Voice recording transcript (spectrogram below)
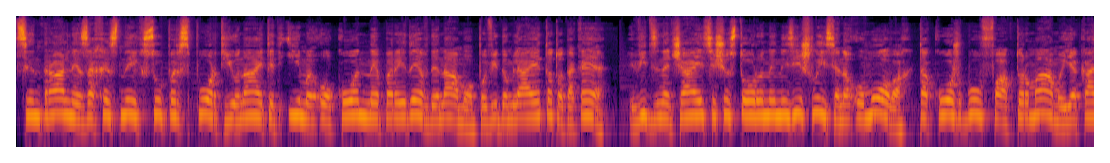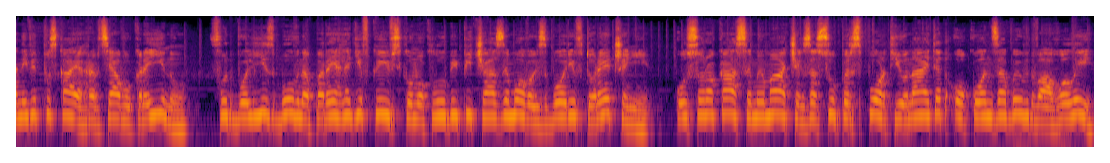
Центральний захисник Суперспорт Юнайтед Іме Окон не перейде в Динамо, повідомляє тато таке. Відзначається, що сторони не зійшлися на умовах. Також був фактор мами, яка не відпускає гравця в Україну. Футболіст був на перегляді в київському клубі під час зимових зборів в Туреччині. У 47 матчах за Суперспорт Юнайтед Окон забив два голи.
